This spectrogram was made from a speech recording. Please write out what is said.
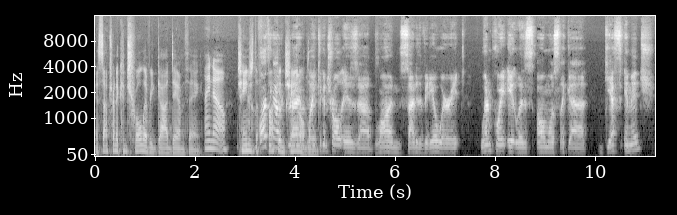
and stop trying to control every goddamn thing. I know. Change the One thing I fucking would, channel, I would like to control is uh, Blonde's side of the video, where it one point it was almost like a GIF image,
